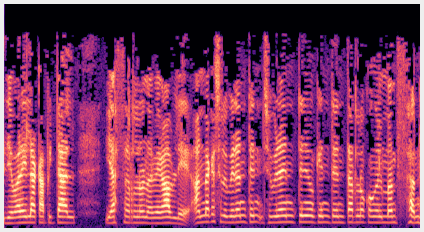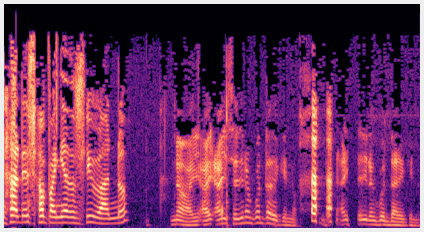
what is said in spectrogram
llevar ahí la capital y hacerlo navegable. Anda que se lo hubieran ten- se hubieran tenido que intentarlo con el Manzanares apañados iban, ¿no? No, ahí, ahí- ahí se dieron cuenta de que no. Ahí se dieron cuenta de que no.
